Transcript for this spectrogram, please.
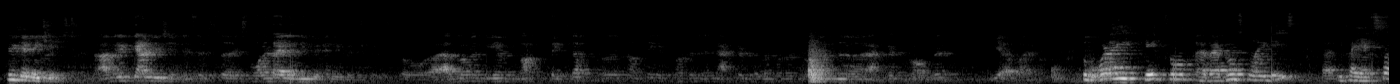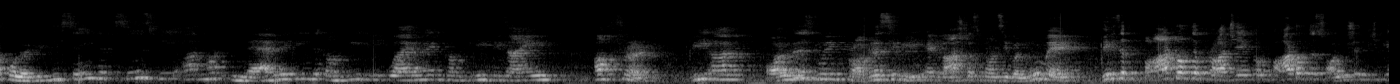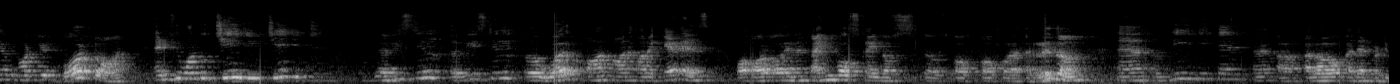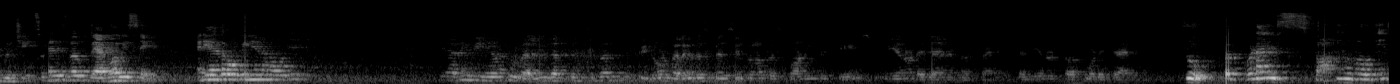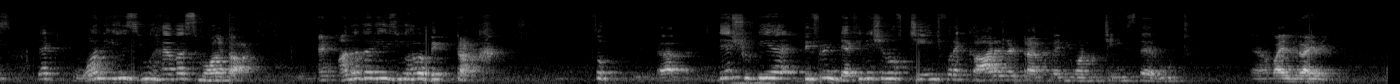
Still can be changed. I mean, it can be changed. It's it's, uh, it's volatile anyway, any which way. So uh, as long as we have not picked up uh, something, it's not an active development, not in uh, active progress. Yeah, not? So what I take from uh, point is, uh, if I extrapolate it, he's saying that since we are not elaborating the complete requirement, complete design upfront, we are always doing progressively at last responsible moment. There is a part of the project or part of the solution which we have not yet worked on, and if you want to change it, change it. Yeah, we still uh, we still uh, work on, on on a cadence or, or, or in a time box kind of of, of, of uh, a rhythm, and we, we can uh, uh, allow uh, that particular change. So that is what Vaibhav is saying. Any other opinion about it? Yeah, I think we have to value that principle. If we don't value this principle of responding to change, we are not agile enough, right? Then we are not talking about agile. True, but what I'm talking about is that one is you have a small car, and another is you have a big truck. So uh, there should be a different definition of change for a car and a truck when you want to change the route uh, while driving.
